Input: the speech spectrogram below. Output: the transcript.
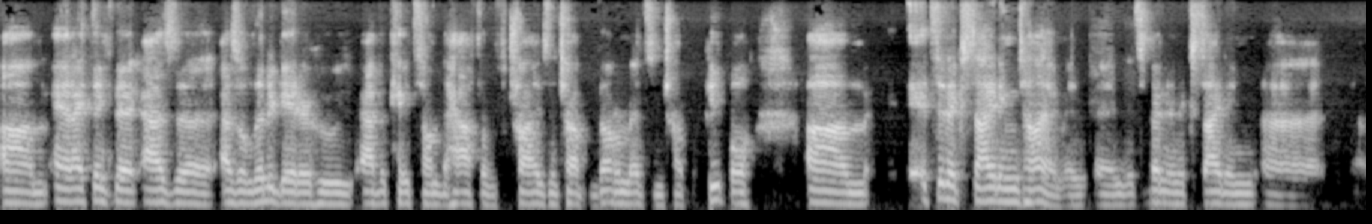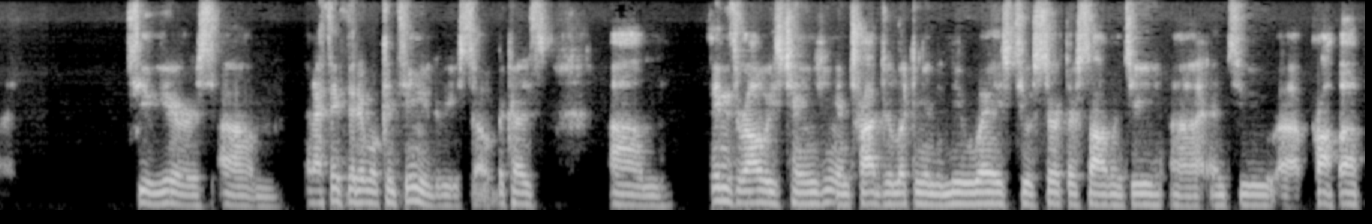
Um, and I think that as a as a litigator who advocates on behalf of tribes and tribal governments and tribal people, um, it's an exciting time, and, and it's been an exciting uh, few years. Um, and I think that it will continue to be so because um, things are always changing, and tribes are looking into new ways to assert their sovereignty uh, and to uh, prop up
